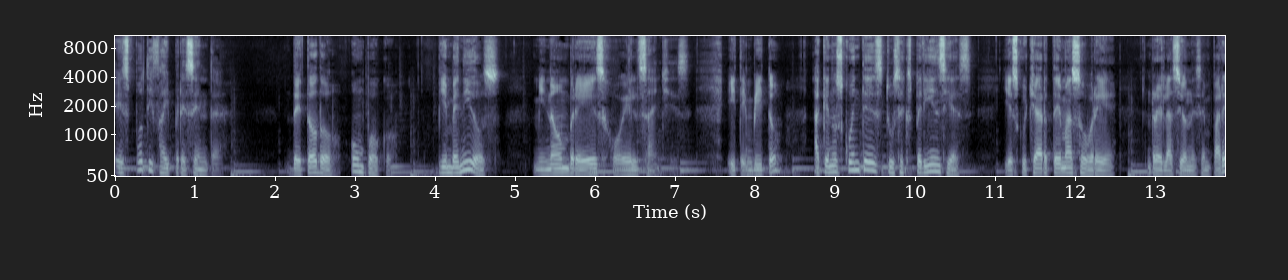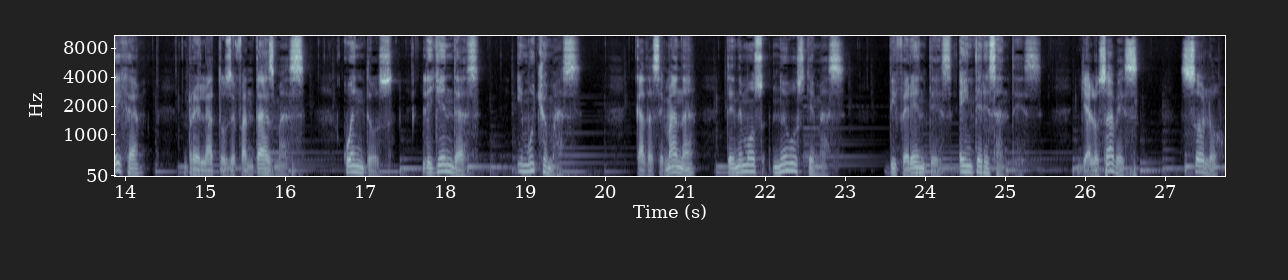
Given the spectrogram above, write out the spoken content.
Spotify presenta De todo un poco. Bienvenidos. Mi nombre es Joel Sánchez y te invito a que nos cuentes tus experiencias y escuchar temas sobre relaciones en pareja, relatos de fantasmas, cuentos, leyendas y mucho más. Cada semana tenemos nuevos temas, diferentes e interesantes. Ya lo sabes, solo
